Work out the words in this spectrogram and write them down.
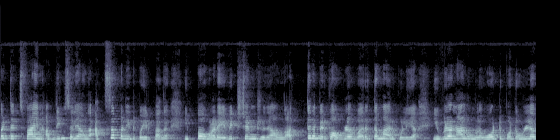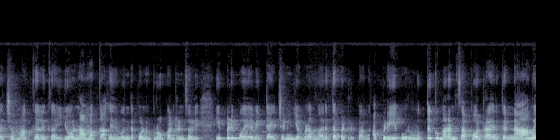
பட் தட்ஸ் ஃபைன் அப்படின்னு சொல்லி அவங்க அக்செப்ட் பண்ணிட்டு போயிருப்பாங்க. இப்போ உங்களோட எவிக்ஷன்ன்றது அவங்க அத்தனை பேருக்கும் அவ்வளோ வருத்தமாக இருக்கும் இல்லையா? இவ்வளோ நாள் உங்களை ஓட்டு போட்டு உள்ளே வச்ச மக்களுக்கு ஐயோ நமக்காக இந்த பொண்ணு ப்ரூவ் பண்ணுறேன்னு சொல்லி இப்படி போய் எவிக்ட் ஆயிடுச்சுன்னு எவ்வளோ வருத்தப்பட்டிருப்பாங்க. அப்படி ஒரு முத்துக்குமரன் சப்போர்ட்டராக இருக்க நாம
